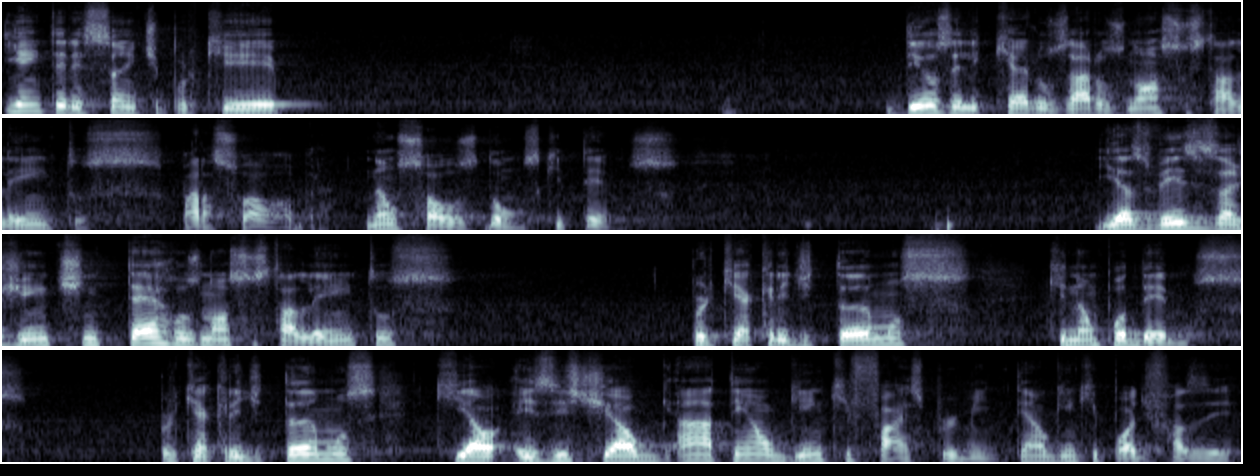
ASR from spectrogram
E é interessante porque Deus ele quer usar os nossos talentos para a sua obra, não só os dons que temos. E às vezes a gente enterra os nossos talentos porque acreditamos que não podemos, porque acreditamos que existe algo, ah, tem alguém que faz por mim, tem alguém que pode fazer.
